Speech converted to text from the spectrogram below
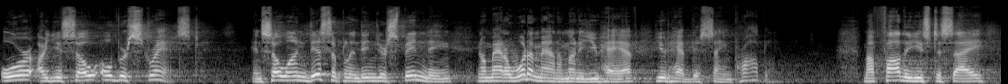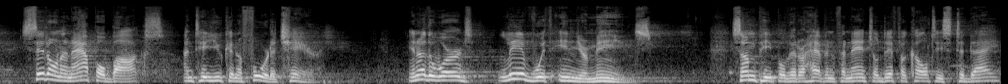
Or are you so overstretched and so undisciplined in your spending, no matter what amount of money you have, you'd have this same problem. My father used to say, sit on an apple box until you can afford a chair. In other words, live within your means. Some people that are having financial difficulties today,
